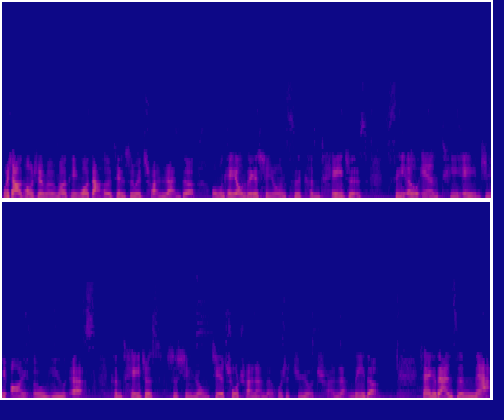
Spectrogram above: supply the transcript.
不晓得同学们有没有听过打呵欠是会传染的？我们可以用这个形容词 contagious，c o n t a g i o u s。contagious 是形容接触传染的或是具有传染力的。下一个单词 nap，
